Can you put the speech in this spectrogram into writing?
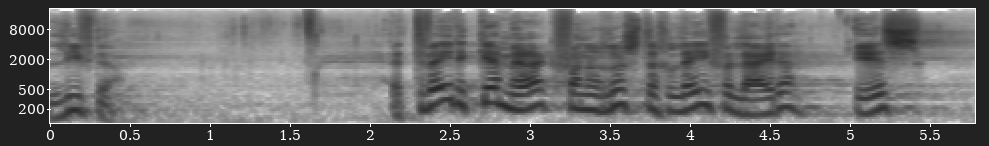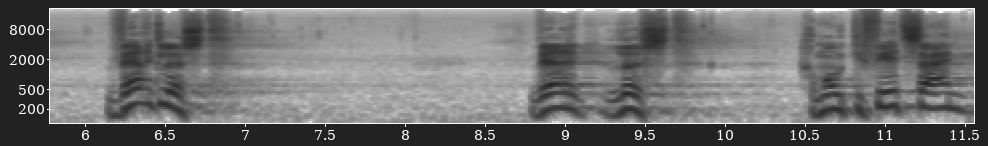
Liefde. Het tweede kenmerk van een rustig leven leiden is werklust. Werklust. Gemotiveerd zijn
